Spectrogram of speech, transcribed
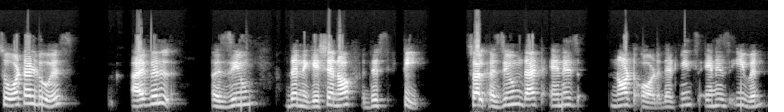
so what I'll do is I will assume the negation of this t. So I'll assume that n is not odd. That means n is even.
